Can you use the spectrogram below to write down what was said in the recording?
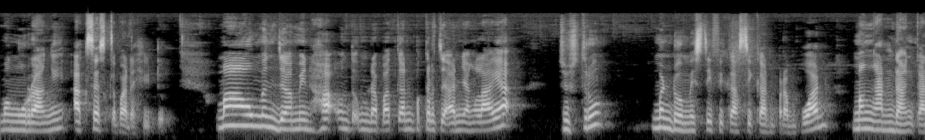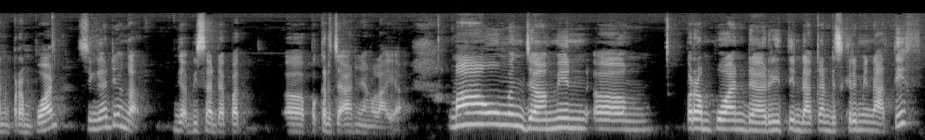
mengurangi akses kepada hidup. Mau menjamin hak untuk mendapatkan pekerjaan yang layak, justru mendomestifikasikan perempuan, mengandangkan perempuan, sehingga dia nggak nggak bisa dapat uh, pekerjaan yang layak. Mau menjamin um, perempuan dari tindakan diskriminatif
